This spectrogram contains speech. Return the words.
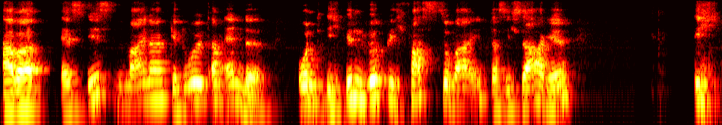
Aber es ist meiner Geduld am Ende. Und ich bin wirklich fast so weit, dass ich sage, ich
